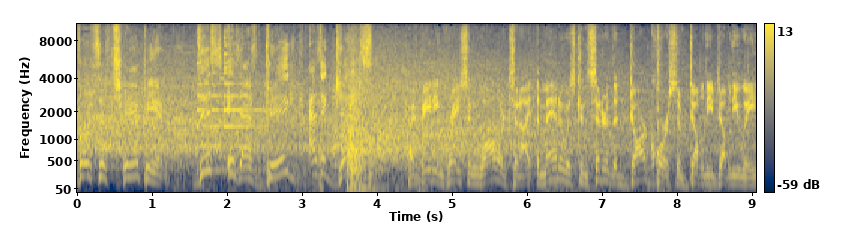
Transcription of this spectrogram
versus champion. This is as big as it gets. By beating Grayson Waller tonight, the man who is considered the dark horse of WWE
